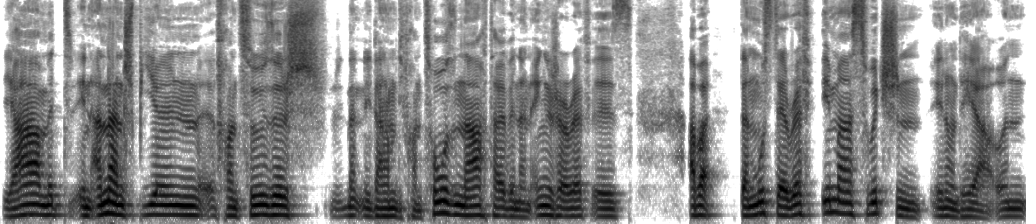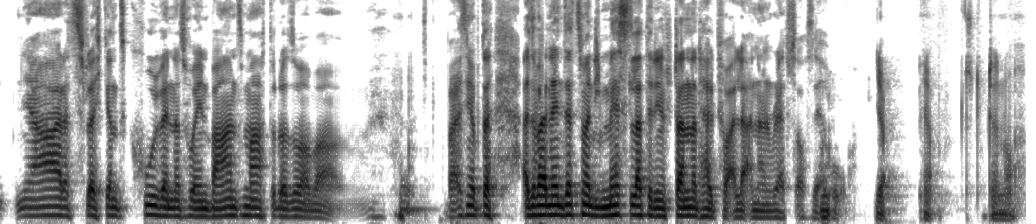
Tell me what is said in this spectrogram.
ja, mit in anderen Spielen äh, Französisch, dann- nee, dann haben die Franzosen Nachteil, wenn ein englischer Ref ist. Aber dann muss der Ref immer switchen hin und her. Und ja, das ist vielleicht ganz cool, wenn das Wayne Barnes macht oder so, aber ich weiß nicht, ob da, also weil dann setzt man die Messlatte, den Standard halt für alle anderen Refs auch sehr Mhm. hoch. ja, ja, stimmt ja noch.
